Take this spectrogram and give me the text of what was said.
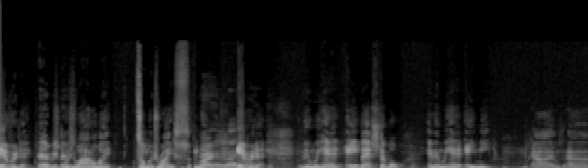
Every day. Every day. which. Which is why I don't like so much rice. Right. Right, Every right. day. And then we had a vegetable, and then we had a meat. Uh, uh,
